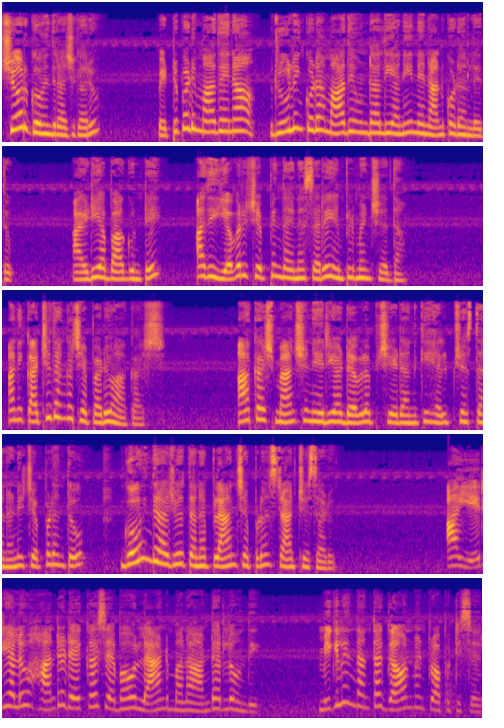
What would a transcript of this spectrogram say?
షూర్ గోవిందరాజు గారు పెట్టుబడి మాదైనా రూలింగ్ కూడా మాదే ఉండాలి అని నేను అనుకోవడం లేదు. ఐడియా బాగుంటే అది ఎవరు చెప్పిందైనా సరే ఇంప్లిమెంట్ చేద్దాం. అని ఖచ్చితంగా చెప్పాడు Akash. Akash mansion area develop చేయడానికి హెల్ప్ చేస్తానని చెప్పడంతో గోవిందరాజు తన ప్లాన్ చెప్పడం స్టార్ట్ చేశాడు. ఆ ఏరియాలో హండ్రెడ్ ఏకర్స్ అబౌవ్ ల్యాండ్ మన అండర్లో ఉంది. మిగిలిందంతా గవర్నమెంట్ ప్రాపర్టీ సార్.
